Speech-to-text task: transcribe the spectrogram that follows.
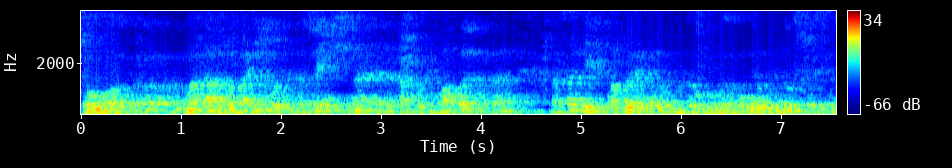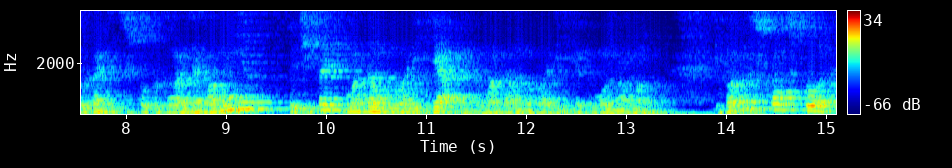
что э, мадам Бавари, вот эта женщина, это как бы Флабер, да? На самом деле Флабер имел в виду другое. Он имел в виду, что если вы хотите что-то знать обо мне, то читайте «Мадам Бавари». Я – это «Мадам Бавари», это мой роман. И Флабер считал, что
